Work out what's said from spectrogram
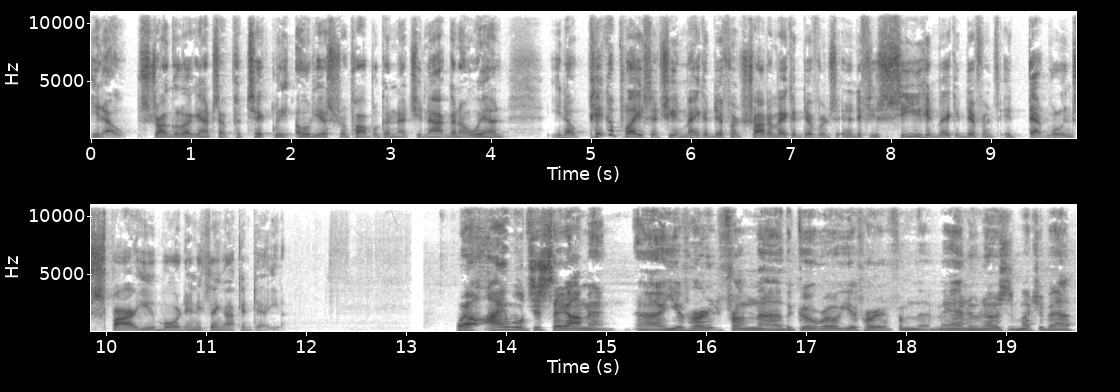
you know, struggle against a particularly odious Republican that you're not going to win. You know, pick a place that you can make a difference, try to make a difference. And if you see you can make a difference, it, that will inspire you more than anything I can tell you. Well, I will just say amen. Uh, you've heard it from uh, the guru. You've heard it from the man who knows as much about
